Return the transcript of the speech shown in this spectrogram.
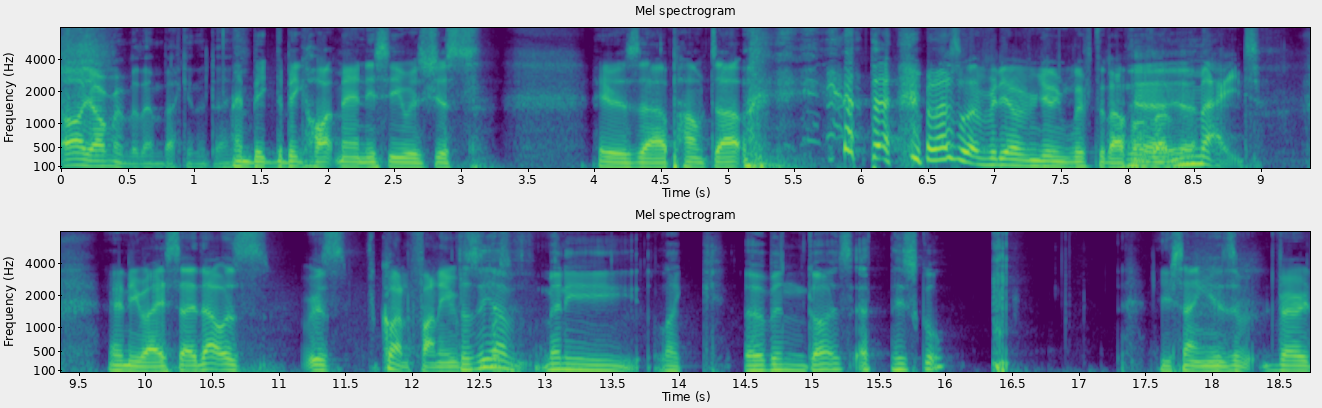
oh, yeah, I remember them back in the day. And big, the big hype man Issy was just he was uh, pumped up. That- when I saw that video of him getting lifted up, I Yeah, was like, yeah. mate. Anyway, so that was it was kind of funny. Does he have many like urban guys at his school? You're saying is it very?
